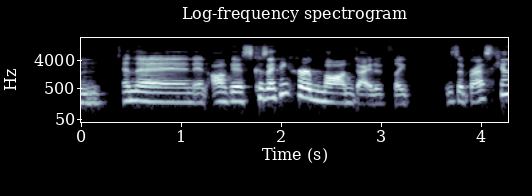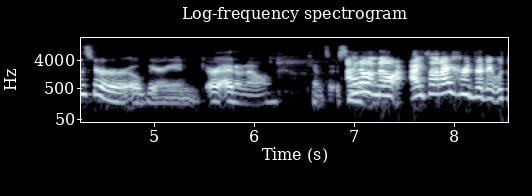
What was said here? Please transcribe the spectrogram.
Mhm. and then in august because i think her mom died of like was it breast cancer or ovarian or i don't know cancer I don't know. I thought I heard that it was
